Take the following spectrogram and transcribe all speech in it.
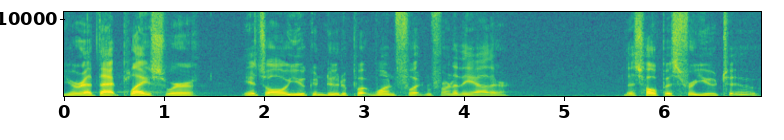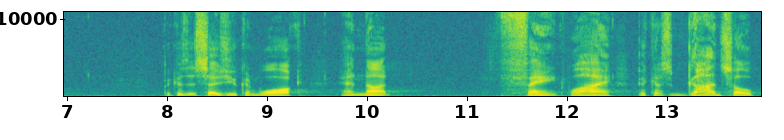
you're at that place where it's all you can do to put one foot in front of the other. This hope is for you too, because it says you can walk and not faint. Why? Because God's hope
